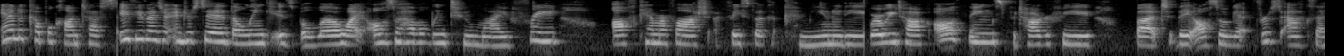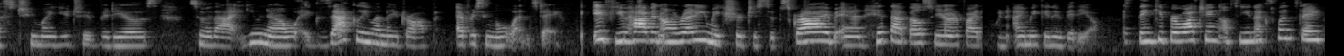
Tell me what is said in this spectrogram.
and a couple contests. If you guys are interested, the link is below. I also have a link to my free off-camera flash Facebook community where we talk all things photography, but they also get first access to my YouTube videos so that you know exactly when they drop every single Wednesday. If you haven't already, make sure to subscribe and hit that bell so you're notified when I make a new video. Thank you for watching. I'll see you next Wednesday.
